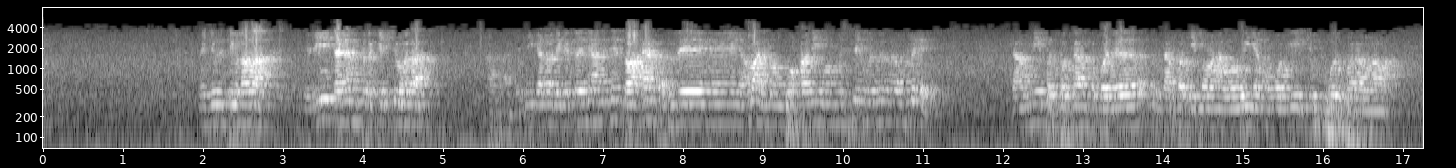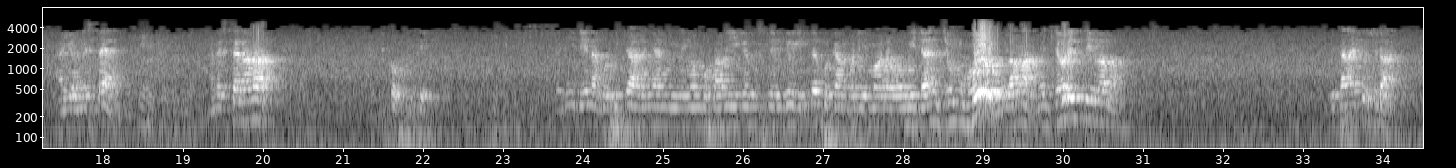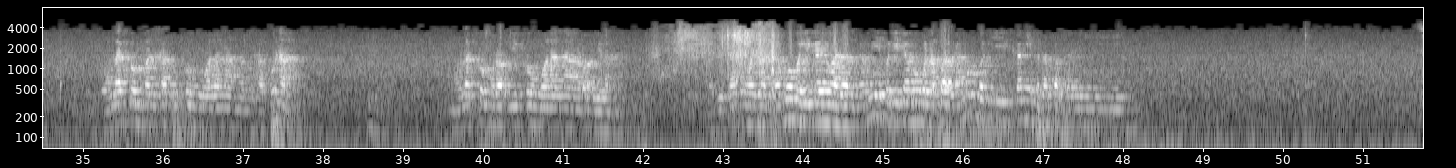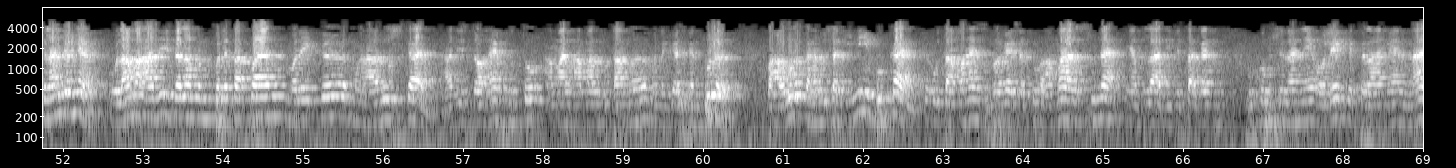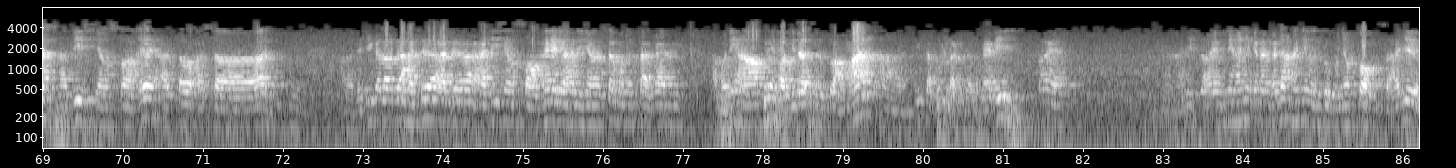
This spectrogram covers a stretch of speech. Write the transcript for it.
Majoriti ulama. Jadi jangan terkecohlah. Ha, jadi kalau dia kata ini hadis ni dhaif tak boleh apa Imam Bukhari Imam Muslim tak boleh kami berpegang kepada pendapat Imam Nawawi yang mewakili jumhur para ulama. Are you understand? Understand or not? Cukup sikit. Jadi dia nak berbicara dengan Imam Bukhari ke Muslim ke kita pegang pada Imam Nawawi dan jumhur ulama, majoriti ulama. Di sana itu sudah. Walakum mazhabukum walana mazhabuna. Walakum ra'yukum walana ra'yuna. Bagi kamu mazhab kamu, bagi kami mazhab kami, bagi kamu pendapat kamu, bagi kami pendapat kami. Selanjutnya, ulama hadis dalam penetapan mereka mengharuskan hadis dhaif untuk amal-amal utama menegaskan pula bahawa keharusan ini bukan keutamaan sebagai satu amal sunat yang telah ditetapkan hukum sunatnya oleh keterangan nas hadis yang sahih atau hasan. Ha, jadi kalau dah ada ada hadis yang sahih dan hadis yang hasan menetapkan apa ni apa ni fadilah satu amal, ha, jadi tak boleh lagi dalam hadis sahih. Ha, hadis sahih ni hanya kadang-kadang hanya untuk menyokong sahaja.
